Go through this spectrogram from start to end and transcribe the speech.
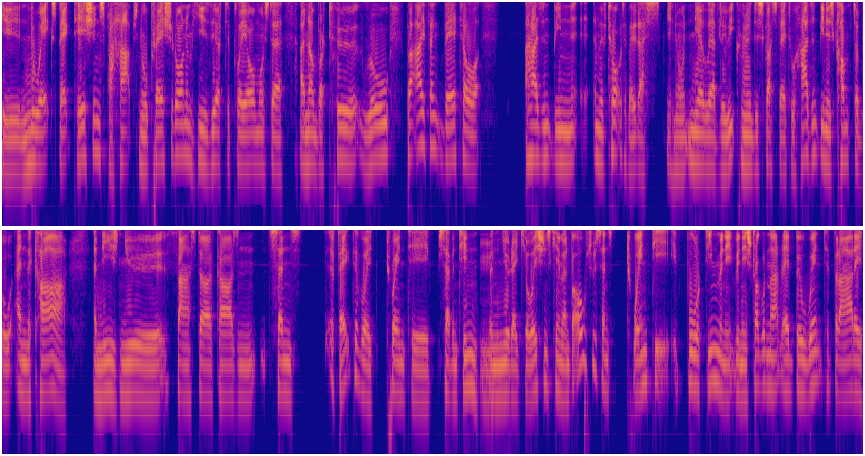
uh, no expectations, perhaps no pressure on him. He's there to play almost a, a number two role. But I think Vettel hasn't been, and we've talked about this, you know, nearly every week when we discuss Vettel, hasn't been as comfortable in the car in these new faster cars and since effectively 2017 mm. when the new regulations came in, but also since 2014 when he, when he struggled in that Red Bull, went to Ferrari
